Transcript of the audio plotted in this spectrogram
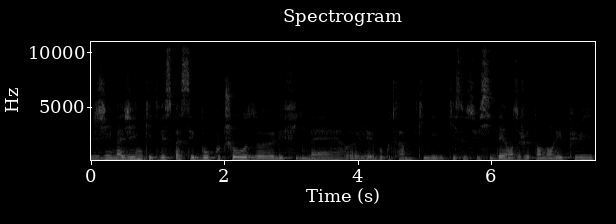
j'imagine qu'il devait se passer beaucoup de choses, les filles mères, il y avait beaucoup de femmes qui, qui se suicidaient en se jetant dans les puits,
